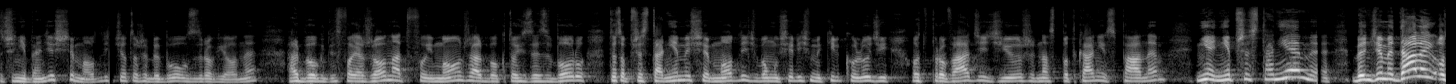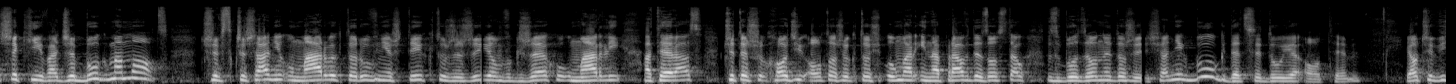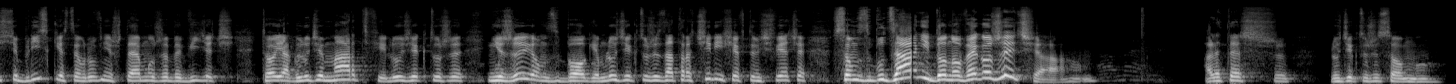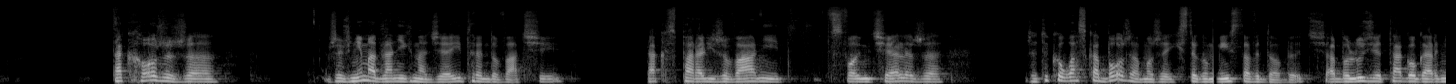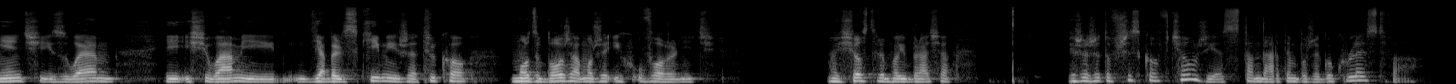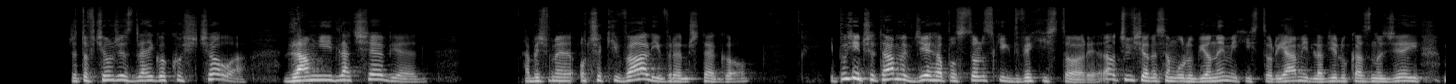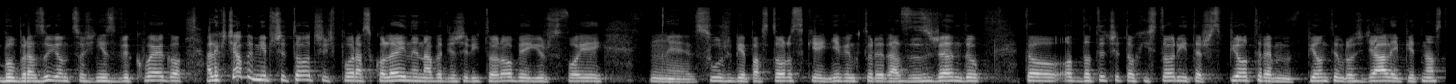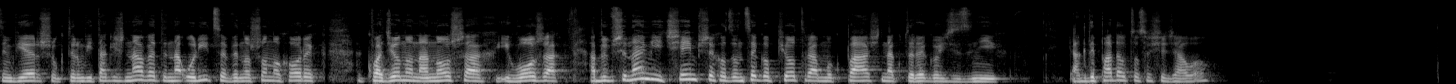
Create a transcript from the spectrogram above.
to czy nie będziesz się modlić o to, żeby było uzdrowione? Albo gdy Twoja żona, Twój mąż, albo ktoś ze zboru, to co przestaniemy się modlić, bo musieliśmy kilku ludzi odprowadzić już na spotkanie z Panem? Nie, nie przestaniemy. Będziemy dalej oczekiwać, że Bóg ma moc, czy wskrzeszanie umarłych to również tych, którzy żyją w grzechu, umarli, a teraz? Czy też chodzi o to, że ktoś umarł i naprawdę został wzbudzony do życia? Niech Bóg decyduje o tym. Ja oczywiście bliski jestem również temu, żeby widzieć to, jak ludzie martwi, ludzie, którzy nie żyją z Bogiem, ludzie, którzy zatracili się w tym świecie, są wzbudzani do nowego życia. Ale też ludzie, którzy są tak chorzy, że że już nie ma dla nich nadziei, trędowaci, tak sparaliżowani w swoim ciele, że, że tylko łaska Boża może ich z tego miejsca wydobyć, albo ludzie tak ogarnięci złem i, i siłami diabelskimi, że tylko moc Boża może ich uwolnić. Moje siostry, moi bracia, wierzę, że to wszystko wciąż jest standardem Bożego Królestwa. Że to wciąż jest dla Jego Kościoła, dla mnie i dla Ciebie. Abyśmy oczekiwali wręcz tego. I później czytamy w dziejach apostolskich dwie historie. No, oczywiście one są ulubionymi historiami dla wielu kaznodziei, bo obrazują coś niezwykłego, ale chciałbym je przytoczyć po raz kolejny, nawet jeżeli to robię już w swojej mm, służbie pastorskiej, nie wiem który raz z rzędu, to dotyczy to historii też z Piotrem w piątym rozdziale i piętnastym wierszu, który mówi tak, iż nawet na ulicę wynoszono chorych, kładziono na noszach i łożach, aby przynajmniej cień przechodzącego Piotra mógł paść na któregoś z nich. A gdy padał, to co się działo?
